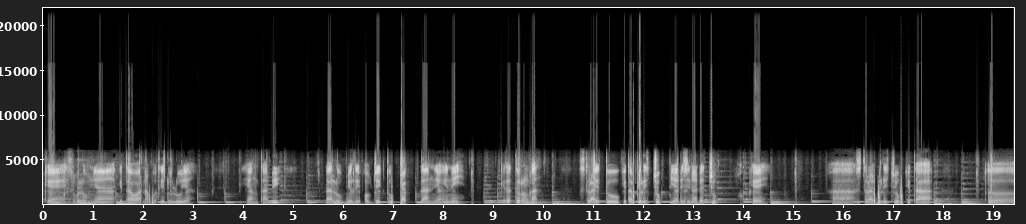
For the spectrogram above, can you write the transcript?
Oke sebelumnya kita warna putih dulu ya. Yang tadi lalu pilih object to pet dan yang ini kita turunkan. Setelah itu kita pilih cup ya di sini ada cup. Oke nah, setelah pilih cup kita eh,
